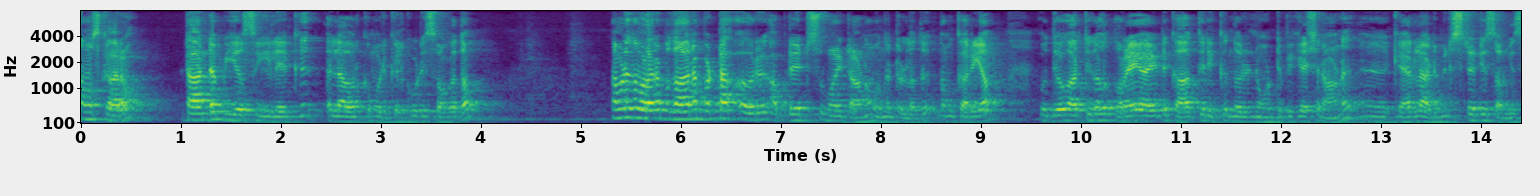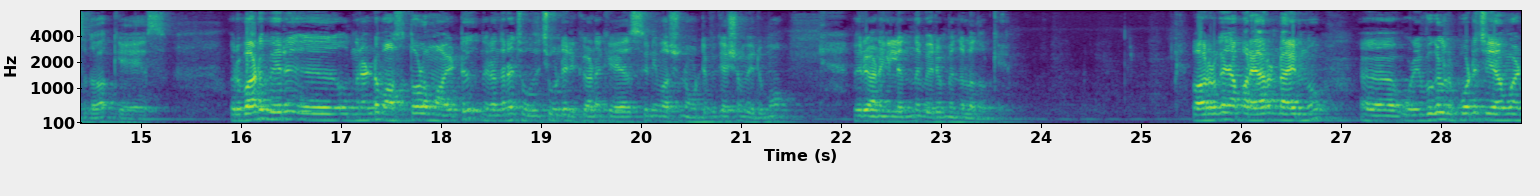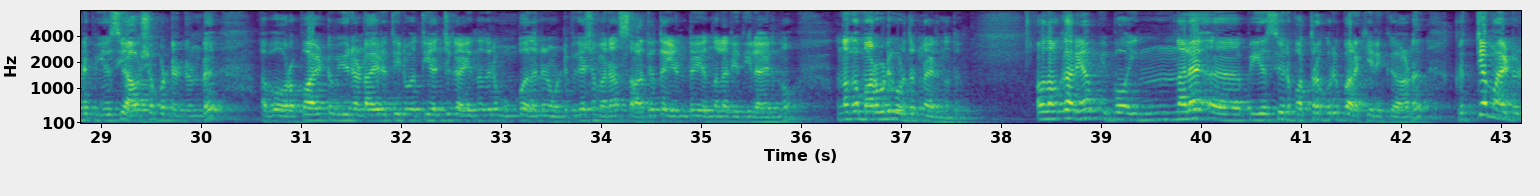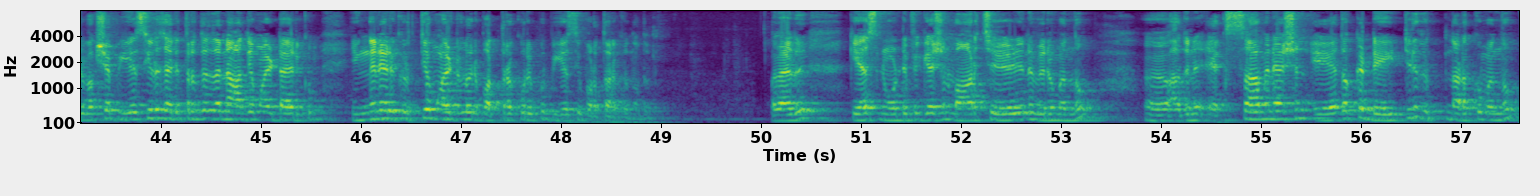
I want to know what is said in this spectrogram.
നമസ്കാരം. Tandem P S സിയിലേക്ക് എല്ലാവർക്കും ഒരിക്കൽ കൂടി സ്വാഗതം. നമ്മളിന്ന് വളരെ പ്രധാനപ്പെട്ട ഒരു അപ്ഡേറ്റ്സുമായിട്ടാണ് വന്നിട്ടുള്ളത്. നമുക്കറിയാം ഉദ്യോഗാർത്ഥികൾ കുറേ ആയിട്ട് കാത്തിരിക്കുന്ന ഒരു നോട്ടിഫിക്കേഷനാണ് കേരള അഡ്മിനിസ്ട്രേറ്റീവ് സർവീസ് അഥവാ കെ എസ്. ഒരുപാട് പേര് ഒന്ന് രണ്ട് മാസത്തോളമായിട്ട് നിരന്തരം ചോദിച്ചുകൊണ്ടിരിക്കുകയാണ് കെ എസിന് ഈ വർഷം നോട്ടിഫിക്കേഷൻ വരുമോ വരികയാണെങ്കിൽ എന്ന് വരും എന്നുള്ളതൊക്കെ അപ്പോൾ അവരോടൊക്കെ ഞാൻ പറയാറുണ്ടായിരുന്നു ഒഴിവുകൾ റിപ്പോർട്ട് ചെയ്യാൻ വേണ്ടി പി എസ് സി ആവശ്യപ്പെട്ടിട്ടുണ്ട്. അപ്പോൾ ഉറപ്പായിട്ടും ഈ രണ്ടായിരത്തി ഇരുപത്തി അഞ്ച് കഴിയുന്നതിന് മുമ്പ് അതിന്റെ നോട്ടിഫിക്കേഷൻ വരാൻ സാധ്യതയുണ്ട് എന്നുള്ള രീതിയിലായിരുന്നു എന്നൊക്കെ മറുപടി കൊടുത്തിട്ടുണ്ടായിരുന്നത്. അപ്പോൾ നമുക്കറിയാം ഇപ്പോൾ ഇന്നലെ പി എസ് സി ഒരു പത്രക്കുറിപ്പ് ഇറക്കിയിരിക്കുകയാണ്. കൃത്യമായിട്ട് ഒരു പക്ഷേ പി എസ് സിയുടെ ചരിത്രത്തിൽ തന്നെ ആദ്യമായിട്ടായിരിക്കും ഇങ്ങനെ ഒരു കൃത്യമായിട്ടുള്ള ഒരു പത്രക്കുറിപ്പ് പി എസ് സി പുറത്തിറക്കുന്നത്. അതായത് കേസ് നോട്ടിഫിക്കേഷൻ മാർച്ച് ഏഴിന് വരുമെന്നും അതിന് എക്സാമിനേഷൻ ഏതൊക്കെ ഡേറ്റിൽ നടക്കുമെന്നും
